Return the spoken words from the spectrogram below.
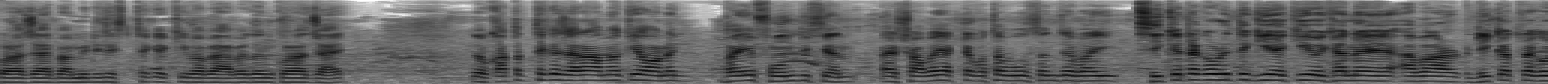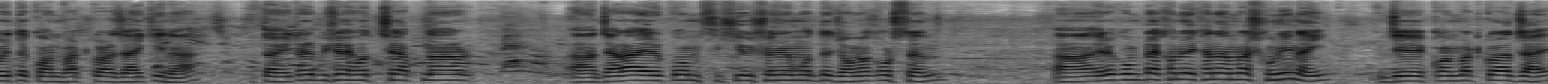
করা যায় বা মিডিল ইস্ট থেকে কীভাবে আবেদন করা যায়। তো কাতার থেকে যারা আমাকে অনেক ভাই ফোন দিচ্ছেন সবাই একটা কথা বলছেন যে, ভাই সি ক্যাটাগরিতে গিয়ে কি ওইখানে আবার ডি ক্যাটাগরিতে কনভার্ট করা যায় কি না তো এটার বিষয় হচ্ছে আপনার যারা এরকম সিচুয়েশনের মধ্যে জমা করছেন এরকমটা এখনও এখানে আমরা শুনি নাই যে কনভার্ট করা যায়।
